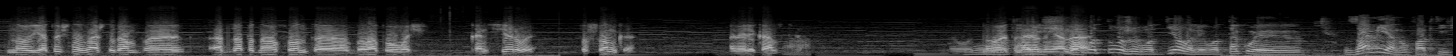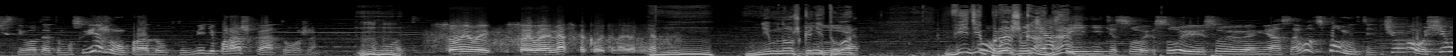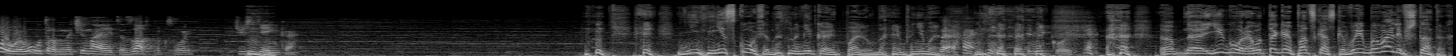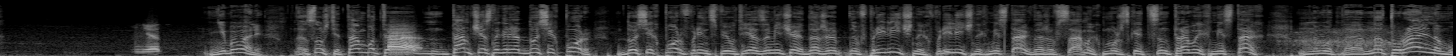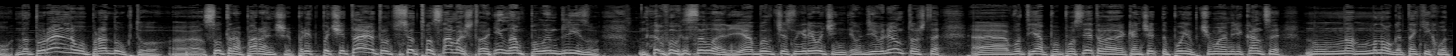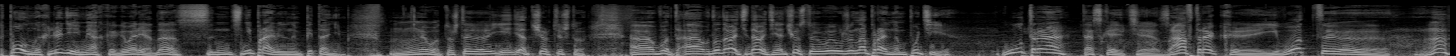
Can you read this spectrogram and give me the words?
Ну, я точно знаю, что там э, от Западного фронта была помощь консервы, тушенка американская. Вот. Но Вот. это, наверное, а не она. вот тоже вот делали вот такой э, замену фактически вот этому свежему продукту в виде порошка тоже. Мгм. Вот. Соевый, соевое мясо какое-то, наверное, нет? М, Немножко не то. Нет. В виде Ну, вы порошка, не часто да? едите сою, сою и соевое мясо. А вот вспомните, чего, с чего вы утром начинаете завтрак свой частенько. Не, не с кофе намекает Павел, да, я понимаю. Да, нет, это не кофе. Э, э, Егор, а вот такая подсказка. Вы бывали в Штатах? Нет. Не бывали. Слушайте, там вот, А. э, там, честно говоря, до сих пор, до сих пор, в принципе, вот я замечаю, даже в приличных, в приличных местах, даже в самых, можно сказать, центровых местах, вот, э, натуральному, натуральному продукту э, с утра пораньше предпочитают вот все то самое, что они нам по ленд-лизу высылали. Я был, честно говоря, очень удивлен, то что э, вот я по- после этого окончательно понял, почему американцы, ну, много таких вот полных людей, мягко говоря, да, с, с неправильным питанием. М, Вот, то что едят черти что. А, вот, а, ну давайте, давайте, я чувствую, вы уже на правильном пути. Утро, так сказать, э, завтрак, э, и вот, э, а,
